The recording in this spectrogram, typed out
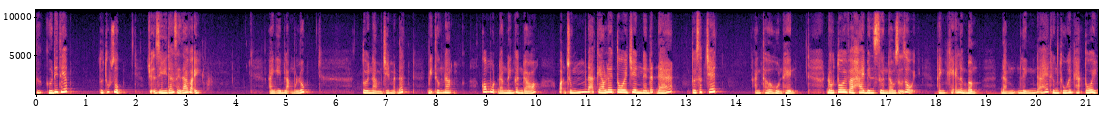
Cứ, cứ đi tiếp. Tôi thúc giục. Chuyện gì đang xảy ra vậy? Anh im lặng một lúc. Tôi nằm trên mặt đất, bị thương nặng. Có một đám lính gần đó. Bọn chúng đã kéo lê tôi trên nền đất đá. Tôi sắp chết. Anh thở hồn hển. Đầu tôi và hai bên sườn đau dữ dội. Anh khẽ lầm bẩm. Đám lính đã hết hứng thú hành hạ tôi.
